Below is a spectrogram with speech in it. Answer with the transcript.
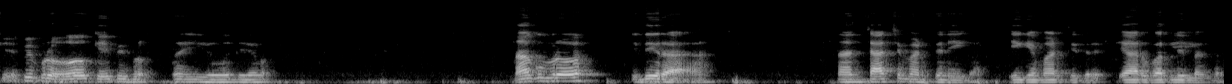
K P bro K P bro ಅಯ್ಯೋ ದೇವ. ನಾಲ್ಕು ಬ್ರೋ ಇದ್ದೀರಾ? ನಾನು ಚಾಚೆ ಮಾಡ್ತೇನೆ ಈಗ. ಹೀಗೆ ಮಾಡ್ತಿದ್ರೆ ಯಾರು ಬರಲಿಲ್ಲ ಅಂದ್ರೆ.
